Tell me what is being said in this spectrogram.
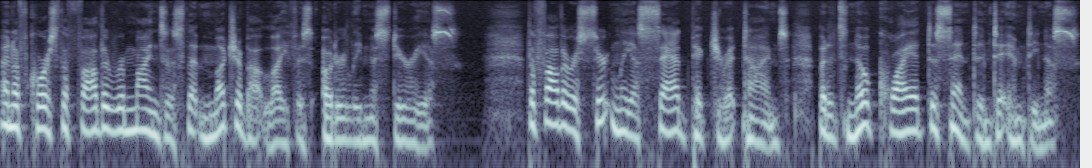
And of course, the Father reminds us that much about life is utterly mysterious. The Father is certainly a sad picture at times, but it's no quiet descent into emptiness.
